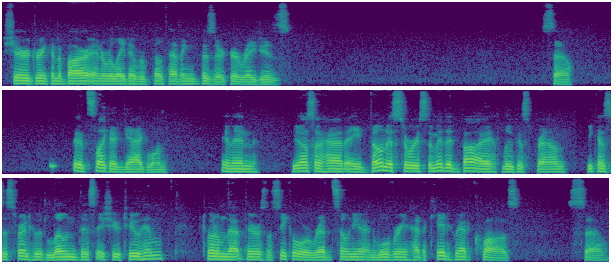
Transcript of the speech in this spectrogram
share a drink in a bar and relate over both having berserker rages. So, it's like a gag one. And then we also had a bonus story submitted by Lucas Brown because his friend who had loaned this issue to him told him that there was a sequel where Red Sonja and Wolverine had a kid who had claws. So,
